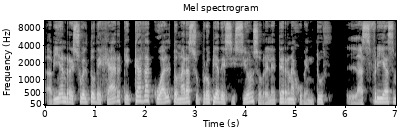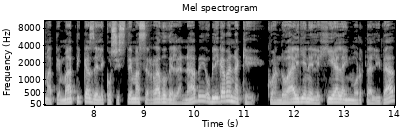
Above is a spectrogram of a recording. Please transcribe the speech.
habían resuelto dejar que cada cual tomara su propia decisión sobre la eterna juventud. Las frías matemáticas del ecosistema cerrado de la nave obligaban a que, cuando alguien elegía la inmortalidad,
